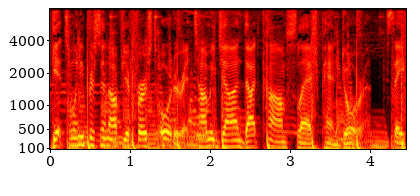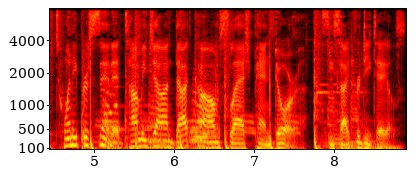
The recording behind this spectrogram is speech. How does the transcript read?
Get 20% off your first order at TommyJohn.com slash Pandora. Save 20% at TommyJohn.com slash Pandora. See site for details.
